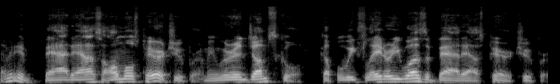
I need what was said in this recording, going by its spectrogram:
I mean, a badass, almost paratrooper. I mean, we were in jump school. A couple weeks later, he was a badass paratrooper.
